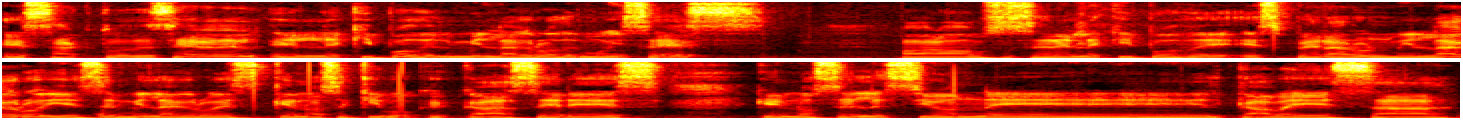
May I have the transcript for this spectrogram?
Exacto, de ser el, equipo del milagro de Moisés. Ahora vamos a ser el equipo de esperar un milagro y ese milagro es que no se equivoque Cáceres, que no se lesione el cabeza,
